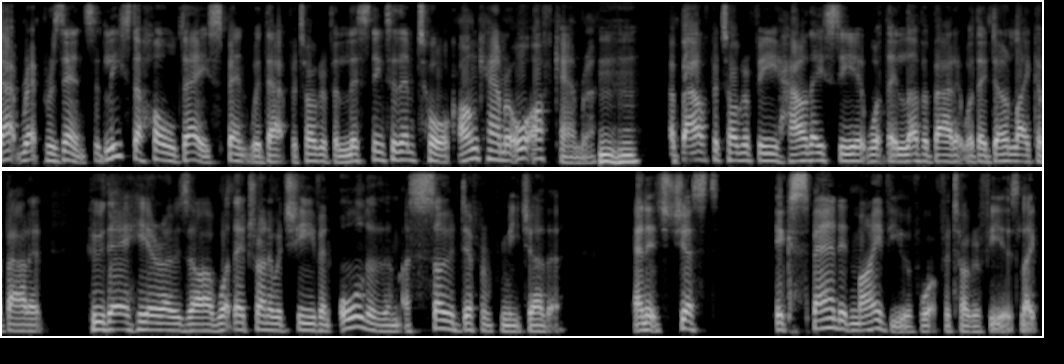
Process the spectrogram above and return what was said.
that represents at least a whole day spent with that photographer, listening to them talk on camera or off camera mm-hmm. about photography, how they see it, what they love about it, what they don't like about it, who their heroes are, what they're trying to achieve. And all of them are so different from each other. And it's just expanded my view of what photography is like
